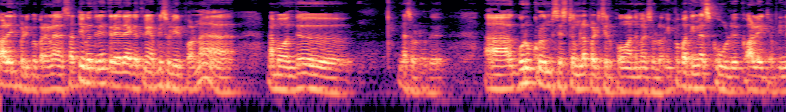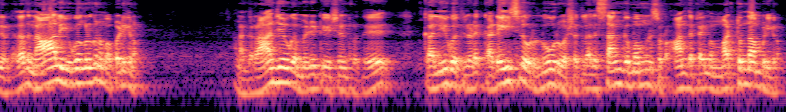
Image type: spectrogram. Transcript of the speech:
காலேஜ் படிப்பு பாருங்களேன். சத்தியுகத்திலையும் திரேதாயகத்திலையும் எப்படி சொல்லியிருப்போம்னா நம்ம வந்து என்ன சொல்கிறது குருகுலம் சிஸ்டமில் படிச்சிருப்போம். அந்த மாதிரி சொல்லுவோம் இப்போ பார்த்தீங்கன்னா ஸ்கூலு காலேஜ் அப்படின்னு இருக்குது அதாவது நாலு யுகங்களுக்கும் நம்ம படிக்கிறோம். அந்த ராஜயோக மெடிடேஷன்றது கலியுகத்திலோட கடைசியில் ஒரு நூறு வருஷத்தில் அது சங்கமம்னு சொல்கிறோம் அந்த டைமில் மட்டும்தான் படிக்கிறோம்.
